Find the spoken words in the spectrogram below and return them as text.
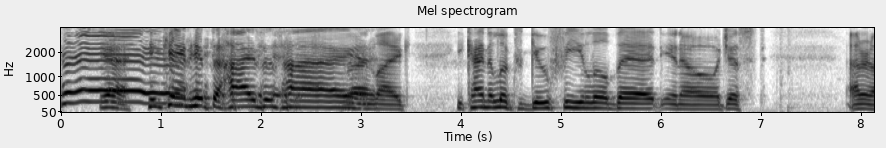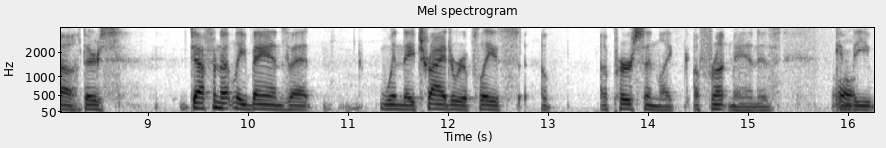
yeah, he can't hit the highs as high, Right. and like he kind of looks goofy a little bit. You know, just I don't know. There's definitely bands that when they try to replace a, a person like a frontman is can Well- be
